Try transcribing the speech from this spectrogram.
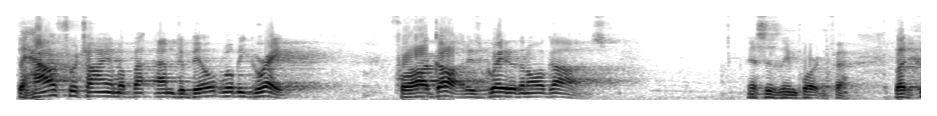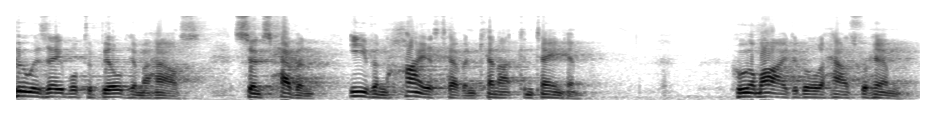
The house which I am, about, am to build will be great, for our God is greater than all gods. This is the important fact. But who is able to build him a house, since heaven, even highest heaven, cannot contain him? Who am I to build a house for him?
